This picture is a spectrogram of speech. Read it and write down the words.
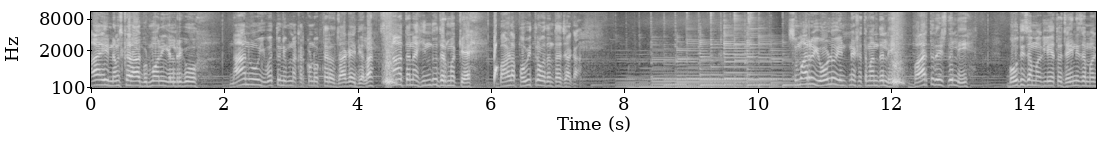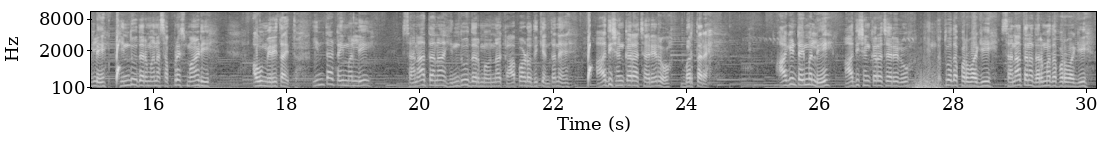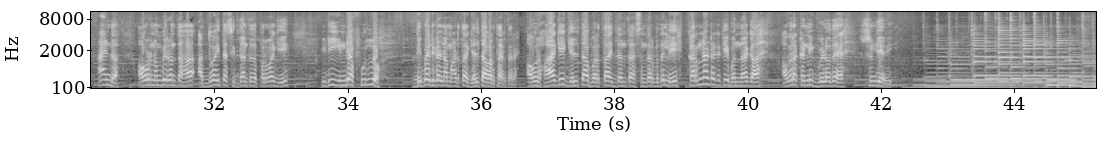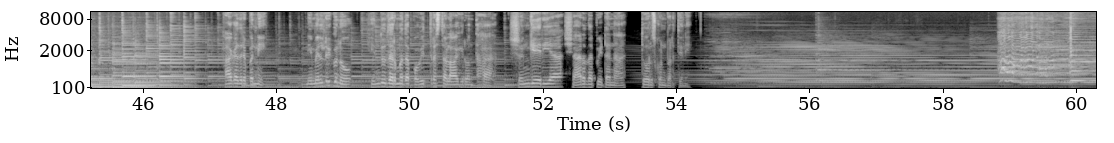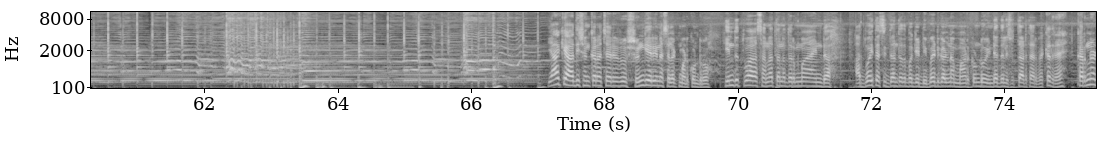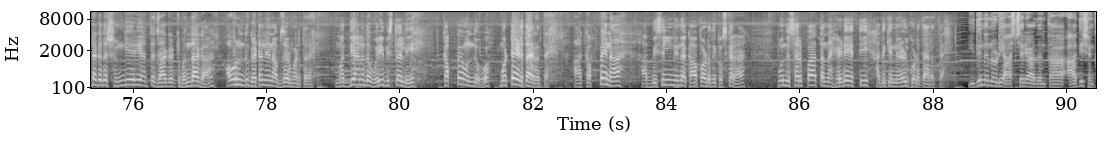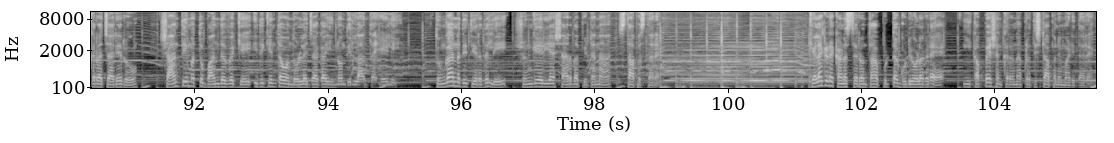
Hi ನಮಸ್ಕಾರ good morning ಎಲ್ರಿಗೂ. ನಾನು ಇವತ್ತು ನಿಮ್ಮನ್ನ ಕರ್ಕೊಂಡು ಹೋಗ್ತಾ ಇರೋ ಜಾಗ ಇದೆಯಲ್ಲ? ಸನಾತನ ಹಿಂದೂ ಧರ್ಮಕ್ಕೆ ಬಹಳ ಪವಿತ್ರವಾದಂಥ ಜಾಗ. ಸುಮಾರು ಏಳು ಎಂಟನೇ ಶತಮಾನದಲ್ಲಿ ಭಾರತ ದೇಶದಲ್ಲಿ ಬೌದ್ಧಿಸಮ್ ಆಗಲಿ ಅಥವಾ ಜೈನಿಸಮ್ ಆಗಲಿ ಹಿಂದೂ ಧರ್ಮನ ಸಪ್ರೆಸ್ ಮಾಡಿ ಅವು ಮೆರಿತಾ ಇತ್ತು. ಇಂಥ ಟೈಮಲ್ಲಿ ಸನಾತನ ಹಿಂದೂ ಧರ್ಮವನ್ನು ಕಾಪಾಡೋದಕ್ಕೆ ಅಂತಲೇ ಆದಿಶಂಕರಾಚಾರ್ಯರು ಬರ್ತಾರೆ. ಆಗಿನ ಟೈಮಲ್ಲಿ ಆದಿಶಂಕರಾಚಾರ್ಯರು ಹಿಂದುತ್ವದ ಪರವಾಗಿ, ಸನಾತನ ಧರ್ಮದ ಪರವಾಗಿ ಆ್ಯಂಡ್ ಅವ್ರು ನಂಬಿರುವಂತಹ ಅದ್ವೈತ ಸಿದ್ಧಾಂತದ ಪರವಾಗಿ ಇಡೀ ಇಂಡಿಯಾ ಫುಲ್ಲು ಡಿಬೇಟ್ಗಳನ್ನ ಮಾಡ್ತಾ ಗೆಲ್ತಾ ಬರ್ತಾ ಇರ್ತಾರೆ. ಅವ್ರು ಹಾಗೆ ಗೆಲ್ತಾ ಬರ್ತಾ ಇದ್ದಂಥ ಸಂದರ್ಭದಲ್ಲಿ ಕರ್ನಾಟಕಕ್ಕೆ ಬಂದಾಗ ಅವರ ಕಣ್ಣಿಗೆ ಬೀಳೋದೆ ಶೃಂಗೇರಿ. ಹಾಗಾದರೆ ಬನ್ನಿ ನಿಮ್ಮೆಲ್ರಿಗೂ ಹಿಂದೂ ಧರ್ಮದ ಪವಿತ್ರ ಸ್ಥಳ ಆಗಿರುವಂತಹ ಶೃಂಗೇರಿಯ ಶಾರದಾ ಪೀಠನ ತೋರಿಸ್ಕೊಂಡು ಬರ್ತೀನಿ. ಯಾಕೆ ಆದಿಶಂಕರಾಚಾರ್ಯರು ಶೃಂಗೇರಿನ ಸೆಲೆಕ್ಟ್ ಮಾಡಿಕೊಂಡ್ರು? ಹಿಂದುತ್ವ, ಸನಾತನ ಧರ್ಮ ಆ್ಯಂಡ್ ಅದ್ವೈತ ಸಿದ್ಧಾಂತದ ಬಗ್ಗೆ ಡಿಬೇಟ್ಗಳನ್ನ ಮಾಡಿಕೊಂಡು ಇಂಡಿಯಾದಲ್ಲಿ ಸುತ್ತಾಡ್ತಾ ಇರಬೇಕಾದ್ರೆ, ಕರ್ನಾಟಕದ ಶೃಂಗೇರಿ ಅಂತ ಜಾಗಕ್ಕೆ ಬಂದಾಗ ಅವರೊಂದು ಘಟನೆಯನ್ನು ಅಬ್ಸರ್ವ್ ಮಾಡ್ತಾರೆ. ಮಧ್ಯಾಹ್ನದ ಉರಿ ಬಿಸಿಲಲ್ಲಿ ಕಪ್ಪೆ ಒಂದು ಮೊಟ್ಟೆ ಇಡ್ತಾ ಇರುತ್ತೆ. ಆ ಕಪ್ಪೆನ ಆ ಬಿಸಿಲಿನಿಂದ ಕಾಪಾಡೋದಕ್ಕೋಸ್ಕರ ಒಂದು ಸರ್ಪ ತನ್ನ ಹೆಡೆ ಎತ್ತಿ ಅದಕ್ಕೆ ನೆರಳು ಕೊಡ್ತಾ ಇರುತ್ತೆ. ಇದನ್ನು ನೋಡಿ ಆಶ್ಚರ್ಯ ಆದಂತಹ ಆದಿಶಂಕರಾಚಾರ್ಯರು ಶಾಂತಿ ಮತ್ತು ಬಾಂಧವ್ಯಕ್ಕೆ ಇದಕ್ಕಿಂತ ಒಂದೊಳ್ಳೆ ಜಾಗ ಇನ್ನೊಂದಿಲ್ಲ ಅಂತ ಹೇಳಿ ತುಂಗಾ ನದಿ ತೀರದಲ್ಲಿ ಶೃಂಗೇರಿಯ ಶಾರದಾ ಪೀಠನ ಸ್ಥಾಪಿಸ್ತಾರೆ. ಕೆಳಗಡೆ ಕಾಣಿಸ್ತಾ ಇರುವಂತಹ ಪುಟ್ಟ ಗುಡಿಯೊಳಗಡೆ ಈ ಕಪ್ಪೆ ಶಂಕರನ ಪ್ರತಿಷ್ಠಾಪನೆ ಮಾಡಿದ್ದಾರೆ.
